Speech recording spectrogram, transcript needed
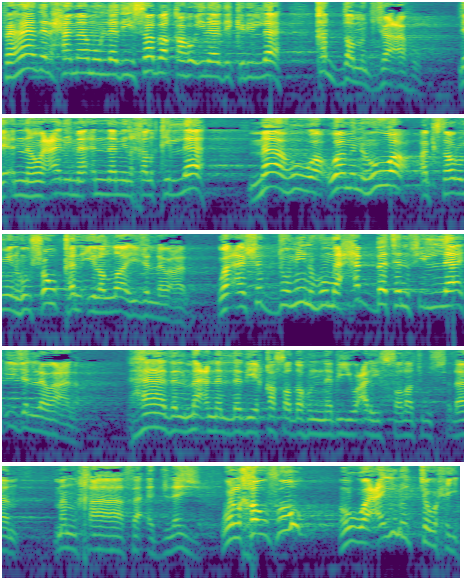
فهذا الحمام الذي سبقه إلى ذكر الله قد مضجعه لأنه علم أن من خلق الله ما هو ومن هو أكثر منه شوقا إلى الله جل وعلا. وأشد منه محبة في الله جل وعلا. هذا المعنى الذي قصده النبي عليه الصلاة والسلام من خاف أدلج والخوف هو عين التوحيد.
